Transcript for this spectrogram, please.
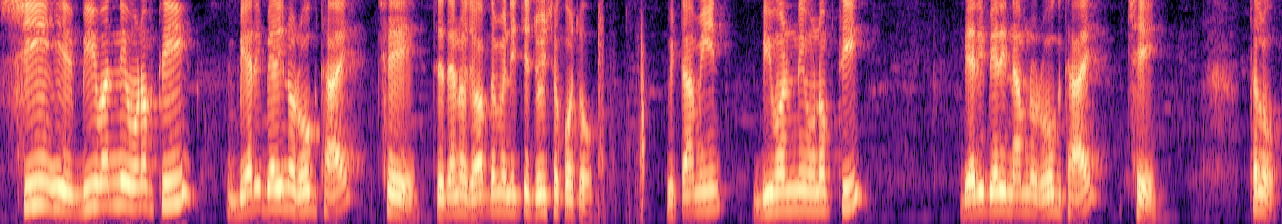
સી બી વનની ઉણપથી બેરી બેરીનો રોગ થાય છે. જે તેનો જવાબ તમે નીચે જોઈ શકો છો. વિટામિન બી વનની ઉણપથી બેરી બેરી નામનો રોગ થાય છે. ચલો,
